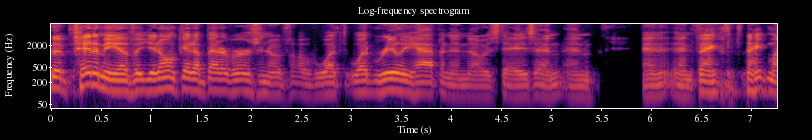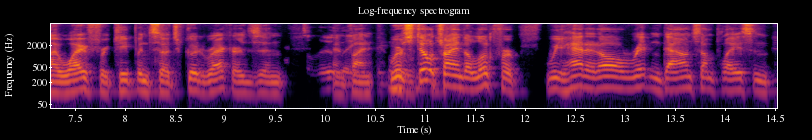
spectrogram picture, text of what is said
the epitome of it. You don't get a better version of of what what really happened in those days. And and and and thank thank my wife for keeping such good records and absolutely. and find we're Mhm. still trying to look for we had it all written down someplace and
